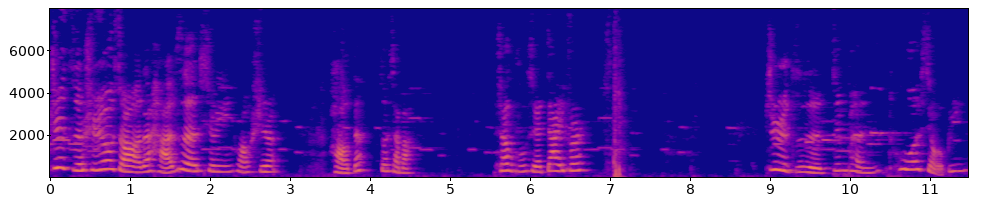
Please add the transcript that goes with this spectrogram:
稚子是幼小的孩子，声音老师。好的，坐下吧。小董同学加一分。稚子金盆脱晓冰，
